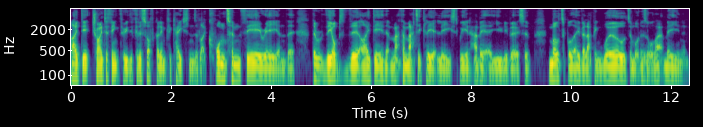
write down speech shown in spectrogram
idea, trying to think through the philosophical implications of like quantum theory and the the the, the idea that mathematically, at least, we inhabit a universe of multiple overlapping worlds, and what does all that mean? And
